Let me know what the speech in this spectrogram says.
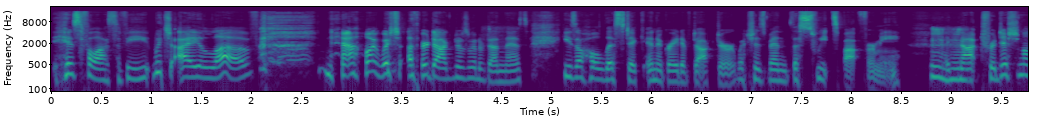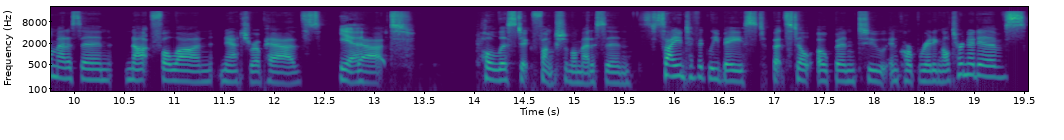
his philosophy, which I love now, I wish other doctors would have done this. He's a holistic integrative doctor, which has been the sweet spot for me. Mm-hmm. Like not traditional medicine, not full on naturopaths. Yeah. That holistic functional medicine, scientifically based, but still open to incorporating alternatives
